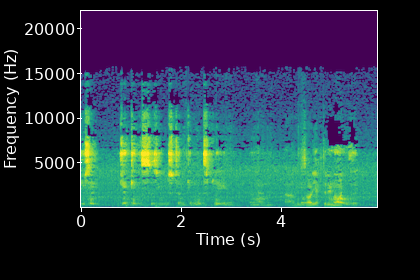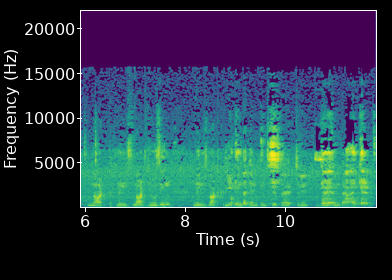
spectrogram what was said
You said Jenkins is used, and can you explain? Um, sorry, actually not not means not using means not creating the Jenkins script. Actually Yeah, using yeah, that. I get it.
